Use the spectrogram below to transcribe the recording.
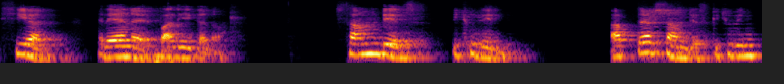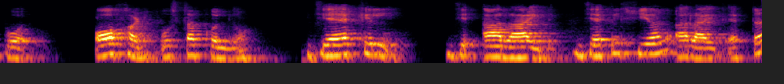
শিয়াল র্যান পালিয়ে গেল। সামডেজ কিছুদিন, আফটার সামডেজ কিছুদিন পর অফার্ড প্রস্তাব করল, জ্যাকেল যে আর রাইড, জ্যাকেল শিয়াল আর রাইড, একটা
